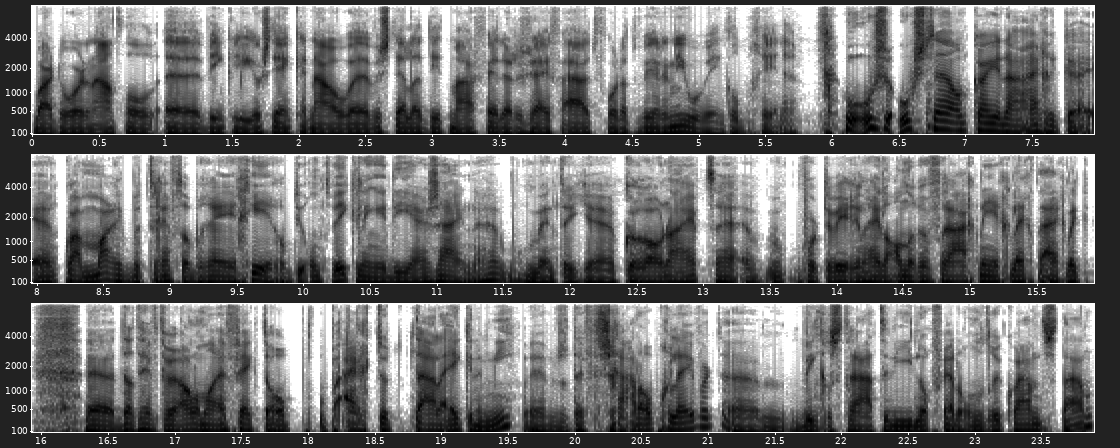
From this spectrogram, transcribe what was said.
Waardoor een aantal winkeliers denken, nou we stellen dit maar verder eens even uit voordat we weer een nieuwe winkel beginnen. Hoe, snel kan je daar eigenlijk eh, qua markt betreft op reageren? Op die ontwikkelingen die er zijn. Hè? Op het moment dat je corona hebt, hè, wordt er weer een hele andere vraag neergelegd eigenlijk. Eh, dat heeft weer allemaal effecten op, op eigenlijk de totale economie. Eh, dat heeft schade opgeleverd. Eh, winkelstraten die nog verder onder druk kwamen te staan.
